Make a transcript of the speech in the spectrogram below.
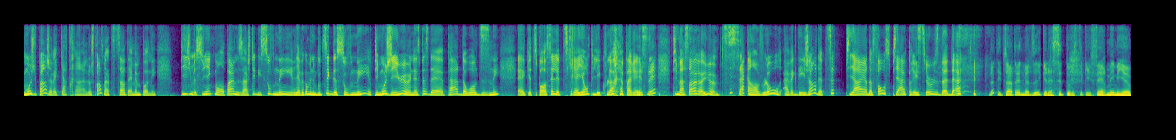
Moi, je pense que j'avais 4 ans. Là. Je pense que ma petite soeur n'était même pas née. Puis je me souviens que mon père nous a acheté des souvenirs. Il y avait comme une boutique de souvenirs. Puis moi, j'ai eu une espèce de pad de Walt Disney euh, que tu passais le petit crayon puis les couleurs apparaissaient. puis ma soeur a eu un petit sac en velours avec des genres de petites pierres, de fausses pierres précieuses dedans. Là, es-tu en train de me dire que le site touristique est fermé, mais il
